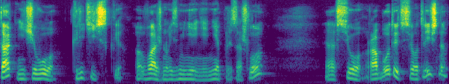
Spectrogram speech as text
Так ничего критически важного изменения не произошло. Э, все работает, все отлично.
